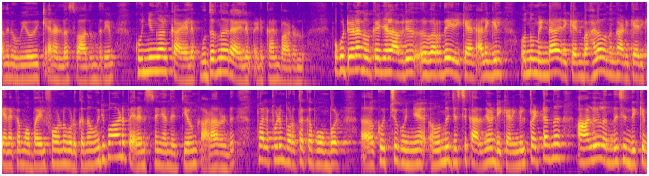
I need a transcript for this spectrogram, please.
അതിന് ഉപയോഗിക്കാനുള്ള സ്വാതന്ത്ര്യം കുഞ്ഞുങ്ങൾക്കായാലും മുതിർന്നവരായാലും എടുക്കാൻ പാടുള്ളൂ. ഇപ്പോൾ കുട്ടികളെ നോക്കിക്കഴിഞ്ഞാൽ അവർ വെറുതെ ഇരിക്കാൻ അല്ലെങ്കിൽ ഒന്നും മിണ്ടാതിരിക്കാൻ ബഹളമൊന്നും കാണിക്കാതിരിക്കാനൊക്കെ മൊബൈൽ ഫോൺ കൊടുക്കുന്ന ഒരുപാട് പേരൻസിനെ ഞാൻ നിത്യവും കാണാറുണ്ട്. പലപ്പോഴും പുറത്തൊക്കെ പോകുമ്പോൾ കൊച്ചു കുഞ്ഞ് ഒന്ന് ജസ്റ്റ് കരഞ്ഞുകൊണ്ടിരിക്കുകയാണെങ്കിൽ പെട്ടെന്ന് ആളുകൾ എന്ത് ചിന്തിക്കും?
